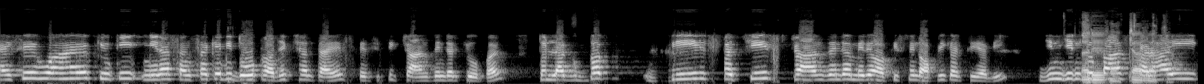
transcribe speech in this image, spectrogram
ऐसे हुआ है क्योंकि मेरा संस्था के भी दो प्रोजेक्ट चलता है स्पेसिफिक ट्रांसजेंडर के ऊपर। तो लगभग बीस पच्चीस ट्रांसजेंडर मेरे ऑफ़िस में नौकरी करती है अभी। जिन जिनके पास पढ़ाई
